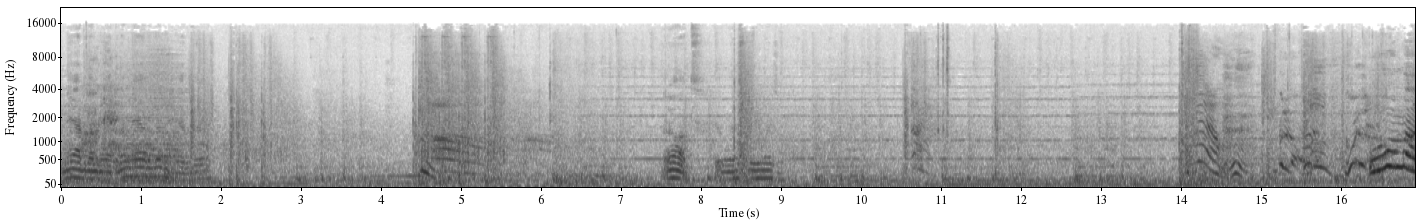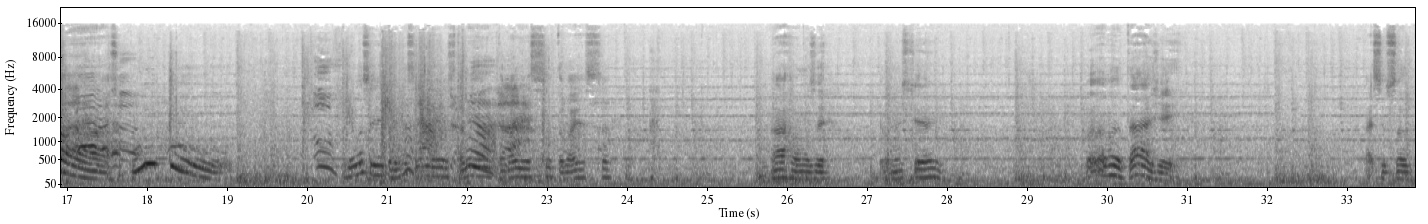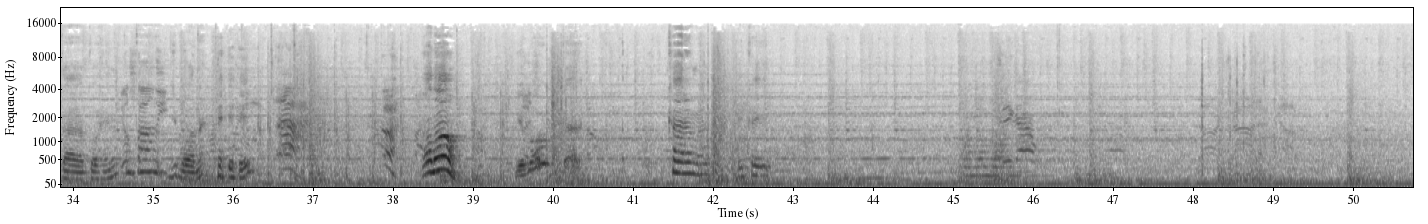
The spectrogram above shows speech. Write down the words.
Merda, merda, merda, merda. Pronto, pelo menos peguei mais um. Uma! Puto! Cadê você? Cadê você? Toma isso, toma isso. Ah, vamos ver. Pelo menos tirei. Qual é a vantagem? Aí se o Sam tá correndo, de boa, né? oh não! De boa, cara. Caramba, fica aí.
